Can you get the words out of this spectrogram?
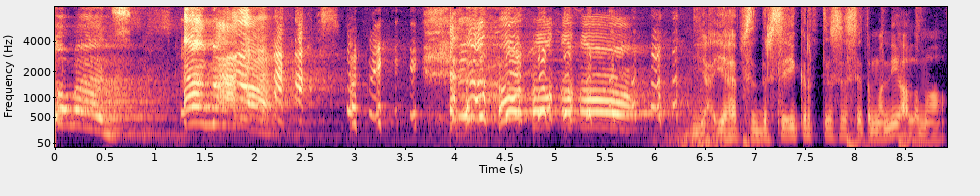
comments! Emma! Ja, je hebt ze er zeker tussen zitten, maar niet allemaal.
